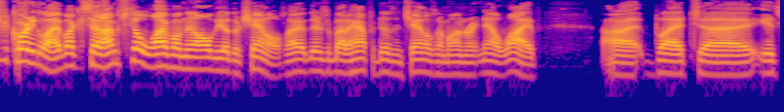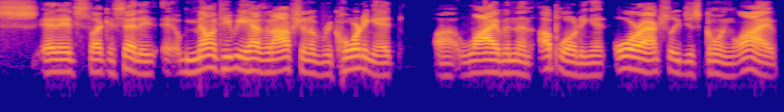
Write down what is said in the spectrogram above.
is recording live. Like I said, I'm still live on the, all the other channels. I, there's about a half a dozen channels I'm on right now live. Uh, but uh, it's and it's like I said, it, it, Melon TV has an option of recording it uh, live and then uploading it, or actually just going live.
